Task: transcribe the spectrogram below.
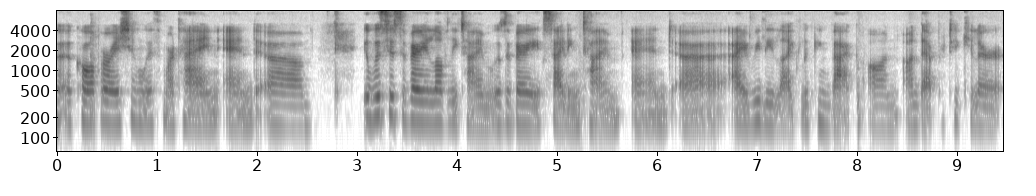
uh, cooperation with Martijn, and um, it was just a very lovely time. It was a very exciting time, and uh, I really like looking back on on that particular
